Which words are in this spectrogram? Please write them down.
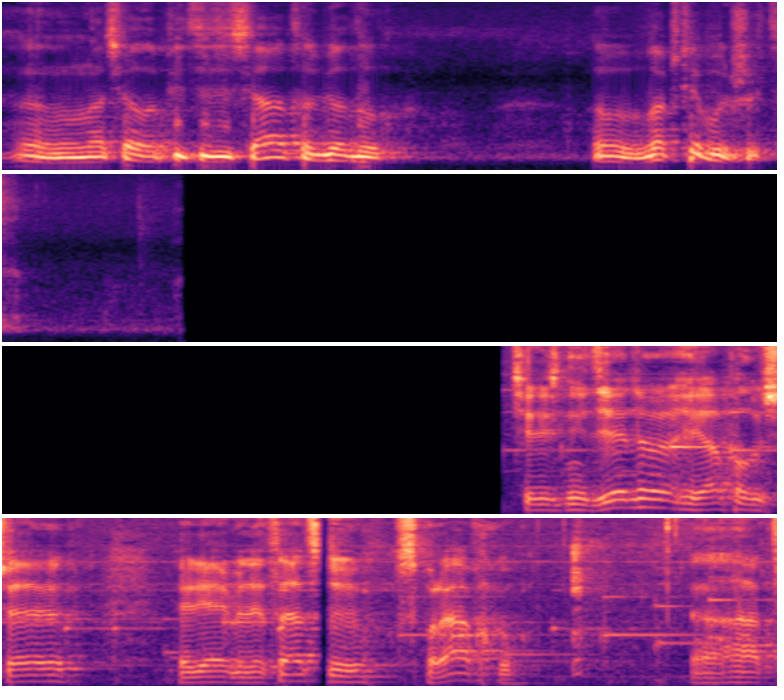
начала 50-х годов, вообще выжить. Через неделю я получаю реабилитацию, справку от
